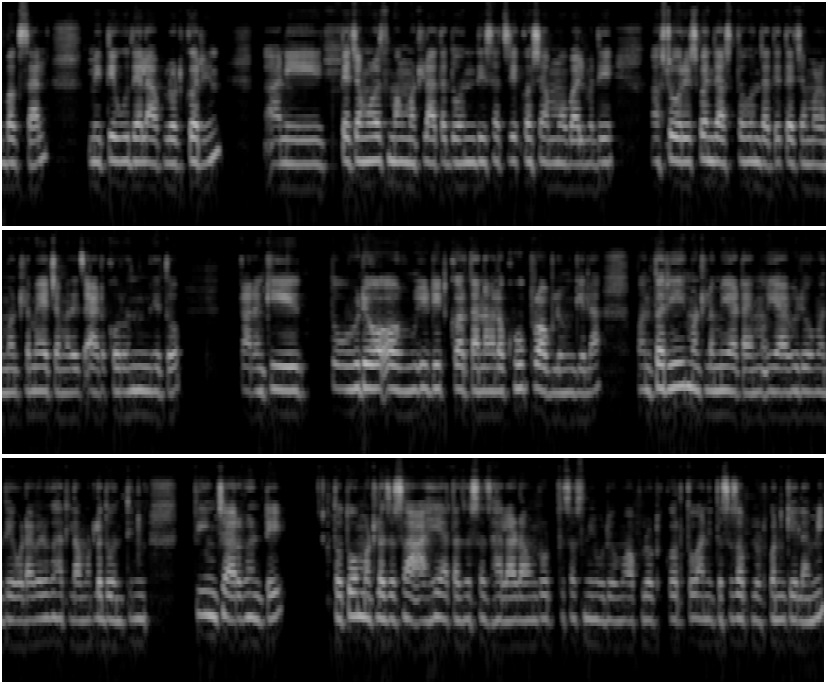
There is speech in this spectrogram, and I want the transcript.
बघसाल. मी ते उद्याला अपलोड करीन. आणि त्याच्यामुळंच मग म्हटलं आता दोन दिवसाचे कशा मोबाईलमध्ये स्टोरेज पण जास्त होऊन जाते त्याच्यामुळं म्हटलं मी याच्यामध्येच ॲड करून घेतो. कारण की तो व्हिडिओ एडिट करताना मला खूप प्रॉब्लेम गेला. पण तरीही म्हटलं मी या टाईम या व्हिडिओमध्ये एवढा वेळ घातला म्हटलं दोन तीन तीन चार घंटे. तर तो म्हटलं जसा आहे आता जसा झाला डाउनलोड तसाच मी व्हिडिओ अपलोड करतो. आणि तसंच अपलोड पण केला मी.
